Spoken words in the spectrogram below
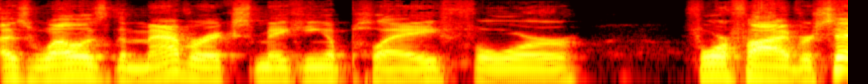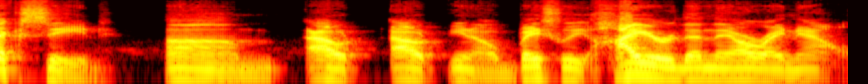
as well as the Mavericks making a play for four, five, or six seed um, out out you know basically higher than they are right now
